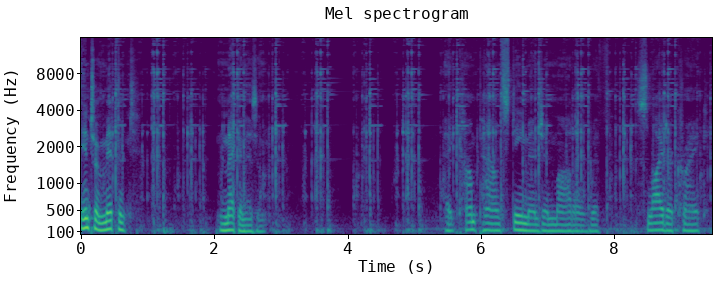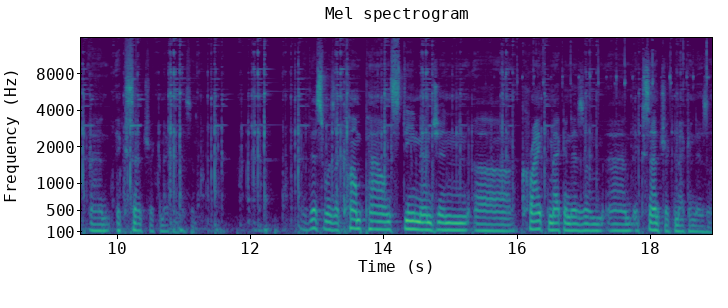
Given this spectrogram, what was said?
intermittent mechanism, a compound steam engine model with slider crank and eccentric mechanism. This was a compound steam engine uh, crank mechanism and eccentric mechanism.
